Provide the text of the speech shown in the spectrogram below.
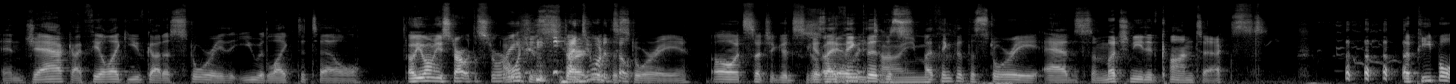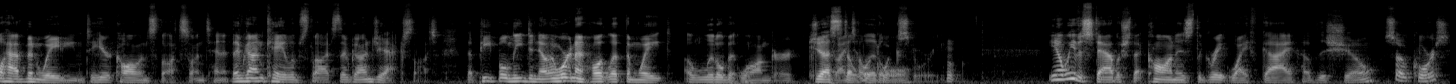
And Jack, I feel like you've got a story that you would like to tell. Oh, you want me to start with the story? I want you to I start do want with to the tell- story Oh, it's such a good story. because I think that the. I think that the story adds some much needed context. The people have been waiting to hear Colin's thoughts on Tenet. They've gotten Caleb's thoughts. They've gotten Jack's thoughts. The people need to know, and we're going to let them wait a little bit longer. Just a little. quick story. you know, we've established that Colin is the great wife guy of this show, so of course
